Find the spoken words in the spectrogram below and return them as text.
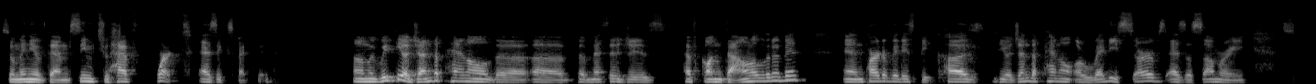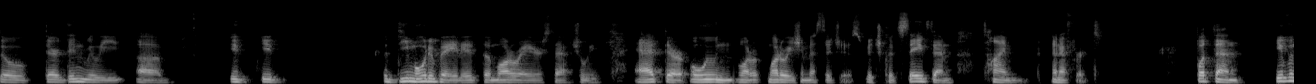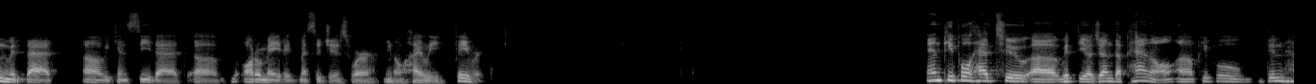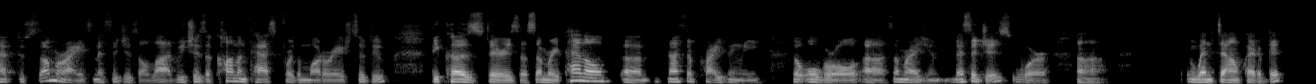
so many of them seem to have worked as expected. Um, with the agenda panel, the, uh, the messages have gone down a little bit. And part of it is because the agenda panel already serves as a summary. So there didn't really, uh, it, it demotivated the moderators to actually add their own moder moderation messages, which could save them time and effort. But then even with that, uh, we can see that uh, automated messages were you know, highly favored. And people had to, uh, with the agenda panel, uh, people didn't have to summarize messages a lot, which is a common task for the moderators to do because there is a summary panel. Um, not surprisingly, the overall uh, summarizing messages were uh, went down quite a bit.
